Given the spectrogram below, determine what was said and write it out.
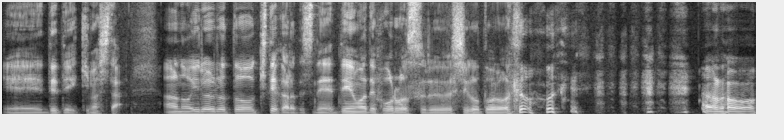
えー、出てきました。あの、いろいろと来てからですね、電話でフォローする仕事の あの、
